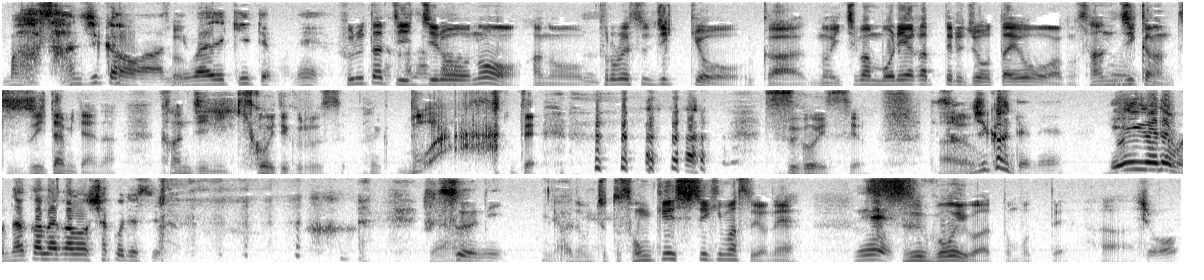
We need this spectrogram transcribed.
まあ3時間は2倍で聞いてもね。古舘一郎の、あの、うんプロレス実況が、の一番盛り上がってる状態を、あの、3時間続いたみたいな感じに聞こえてくるんですよ。なんか、ブワーって。すごいっすよ。あの3時間ってね、映画でもなかなかの尺ですよ。普通に。いや、でもちょっと尊敬してきますよね。ねすごいわ、と思って。はでしょ？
